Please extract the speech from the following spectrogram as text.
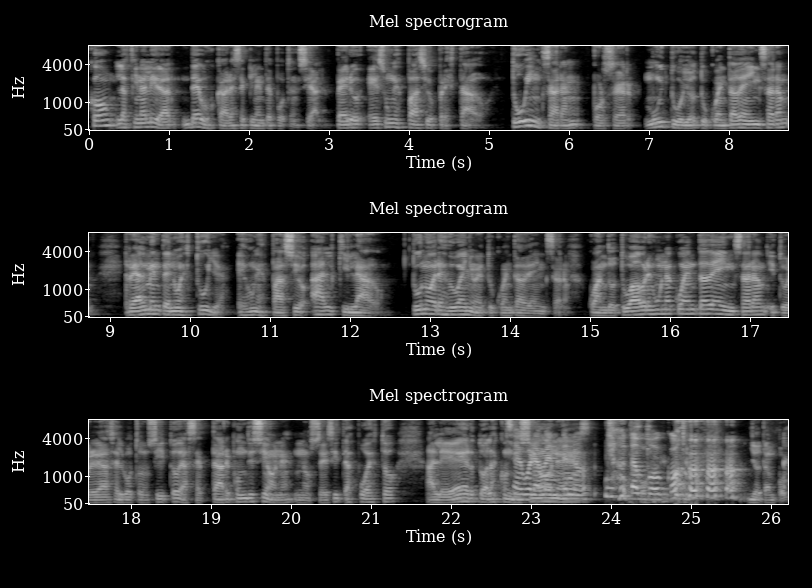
con la finalidad de buscar ese cliente potencial, pero es un espacio prestado tu Instagram, por ser muy tuyo, tu cuenta de Instagram, realmente no es tuya, es un espacio alquilado. Tú no eres dueño de tu cuenta de Instagram. Cuando tú abres una cuenta de Instagram y tú le das el botoncito de aceptar condiciones, no sé si te has puesto a leer todas las condiciones. Seguramente no. Yo tampoco. yo, tampoco.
